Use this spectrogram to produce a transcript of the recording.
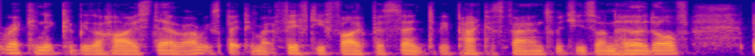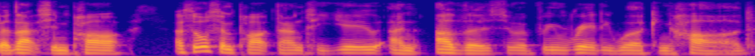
reckon it could be the highest ever. I'm expecting about 55% to be Packers fans, which is unheard of. But that's in part. That's also in part down to you and others who have been really working hard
